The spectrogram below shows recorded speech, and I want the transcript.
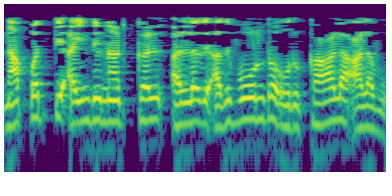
நாற்பத்தி ஐந்து நாட்கள் அல்லது அதுபோன்ற ஒரு கால அளவு.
